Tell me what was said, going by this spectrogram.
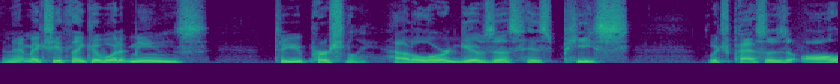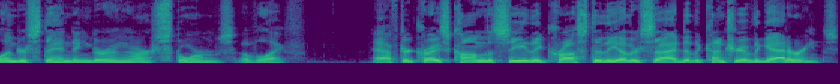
And that makes you think of what it means to you personally, how the Lord gives us His peace, which passes all understanding during our storms of life. After Christ calmed the sea, they crossed to the other side to the country of the Gadarenes,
